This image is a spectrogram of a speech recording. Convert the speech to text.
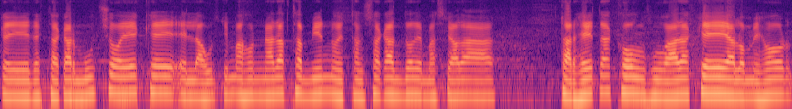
que destacar mucho es que en las últimas jornadas también nos están sacando demasiadas tarjetas con jugadas que a lo mejor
